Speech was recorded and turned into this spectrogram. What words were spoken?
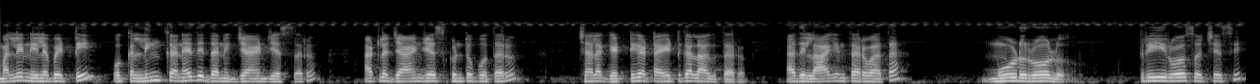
మళ్ళీ నిలబెట్టి ఒక లింక్ అనేది దానికి జాయిన్ చేస్తారు. అట్లా జాయిన్ చేసుకుంటూ పోతారు. చాలా గట్టిగా టైట్గా లాగుతారు. అది లాగిన తర్వాత మూడు రోలు త్రీ రోస్ వచ్చేసి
